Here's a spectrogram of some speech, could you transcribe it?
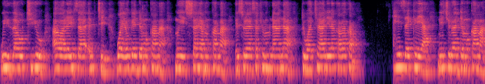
without you our lives are empty wayogedde mukama mu isaya mukama essula ya 38 tiwakyalira kabaka hezekiya n'ekirwadde mukama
